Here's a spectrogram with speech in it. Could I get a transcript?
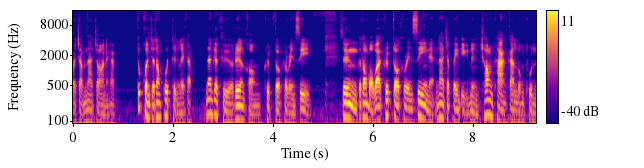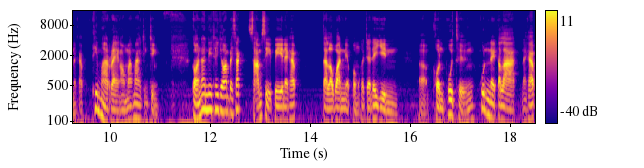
ประจำหน้าจอนะครับ ทุกคนจะต้องพูดถึงเลยครับ นั่นก็คือเรื่องของคริปโตเคอเรนซี ซึ่งก็ต้องบอกว่าคริปโตเคอเรนซีเนี่ยน่าจะเป็นอีกหนึ่งช่องทางการลงทุนนะครับที่มาแรงเอามากๆจริง ๆ ก่อนหน้านี้ถ้าย้อนไปสัก 3-4 ปีนะครับแต่ละวันเนี่ยผมก็จะได้ยินคนพูดถึงหุ้นในตลาดนะครับ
